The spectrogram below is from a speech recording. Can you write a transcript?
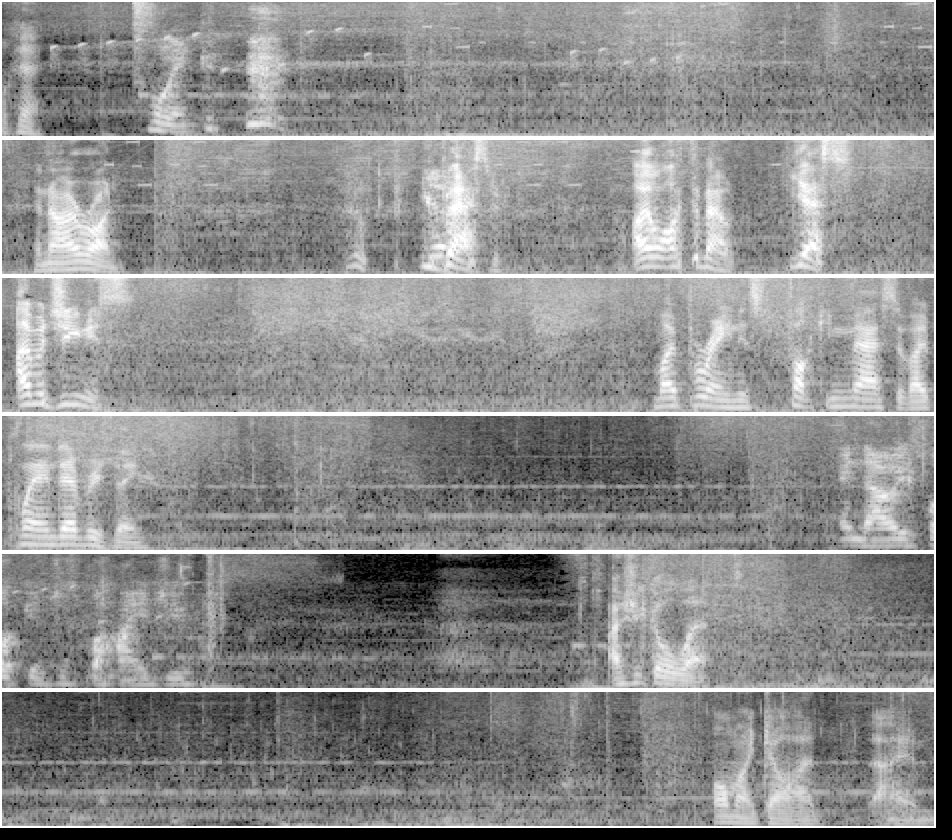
okay. Slink. And now I run. You Yeah. bastard! I locked him out. Yes, I'm a genius. My brain is fucking massive. I planned everything. And now he's fucking just behind you. I should go left. Oh my god, I am.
